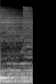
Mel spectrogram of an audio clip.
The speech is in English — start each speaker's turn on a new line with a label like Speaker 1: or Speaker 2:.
Speaker 1: soon.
